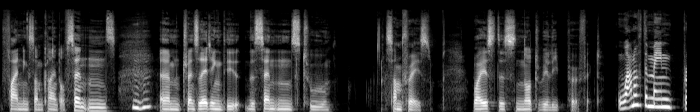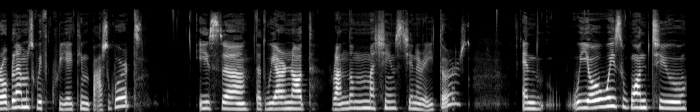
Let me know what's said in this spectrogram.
finding some kind of sentence, mm-hmm. um, translating the, the sentence to some phrase. Why is this not really perfect? One of the main problems with creating passwords is uh, that we are not random machines generators. And we always want to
